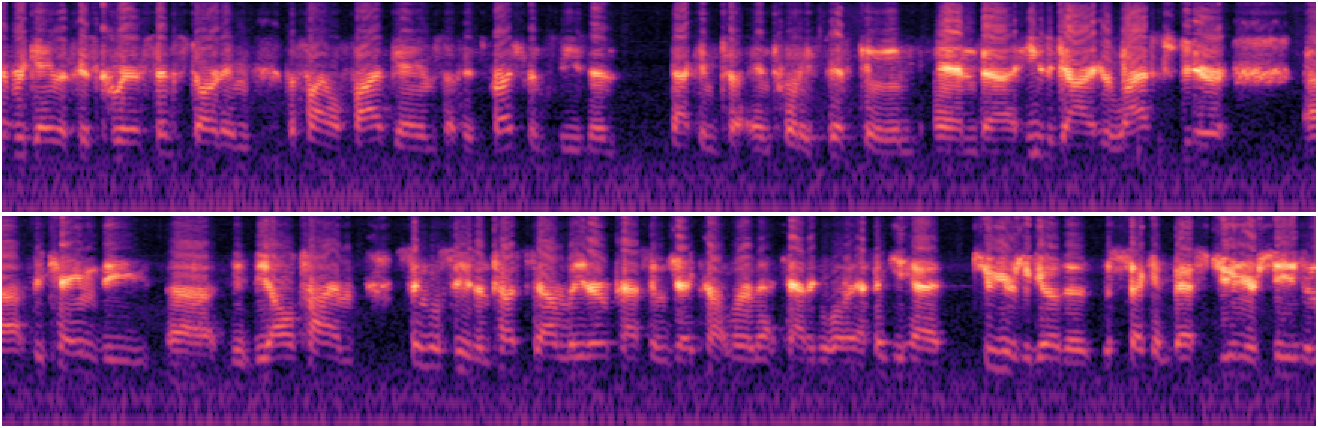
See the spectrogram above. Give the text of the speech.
every game of his career since starting the final five games of his freshman season back in, t- in 2015, and uh, he's a guy who last year uh, became the, uh, the the all-time single-season touchdown leader, passing Jay Cutler in that category. I think he had two years ago the, the second best junior season,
